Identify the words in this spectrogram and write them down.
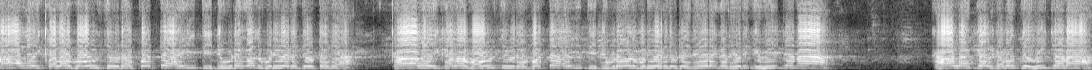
காலை களம் அவிழ்த்து விடப்பட்டு ஐந்து நிமிடங்கள் முடிவடைந்து விட்டதா. காலை களம் அவிழ்த்து விடப்பட்ட ஐந்து நிமிடங்கள் முடிவடைந்து விட நேரங்கள் இறங்கி வீட்டனா. காலங்கள் கடந்து விட்டன.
